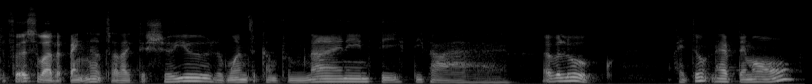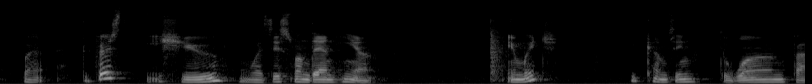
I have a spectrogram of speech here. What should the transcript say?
The first lot of banknotes I'd like to show you the ones that come from 1955. Have a look. I don't have them all, but the first issue was this one down here, in which it comes in the 1, 5,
